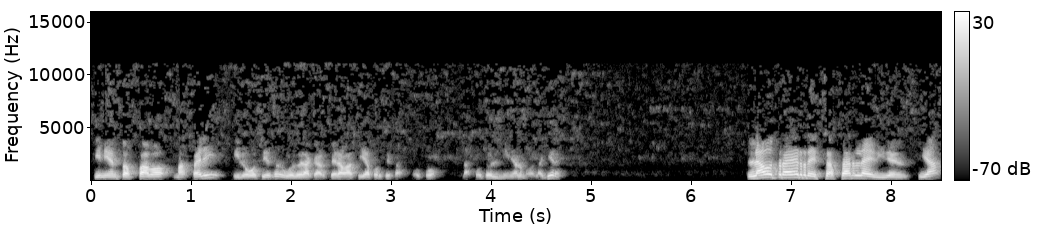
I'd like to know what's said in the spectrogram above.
500 pavos más feliz y luego si eso devuelve la cartera vacía porque tampoco la foto del niño a lo mejor la quiere. La otra es rechazar la evidencia.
